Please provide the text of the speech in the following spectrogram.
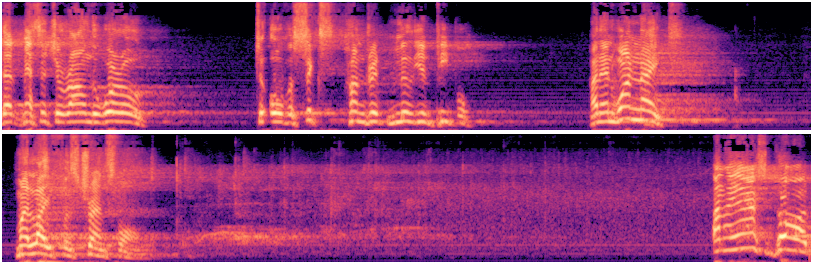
that message around the world to over 600 million people. And in one night, my life was transformed. And I asked God,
